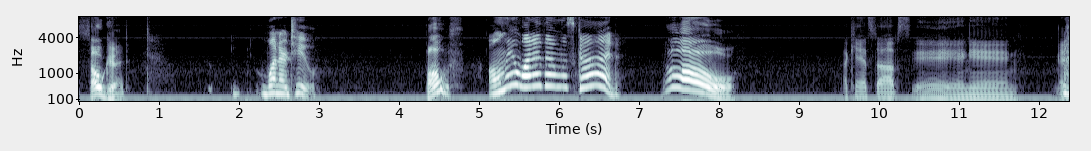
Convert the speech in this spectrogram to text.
So good. one or two. Both. Only one of them was good. Oh! I can't stop singing. Make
